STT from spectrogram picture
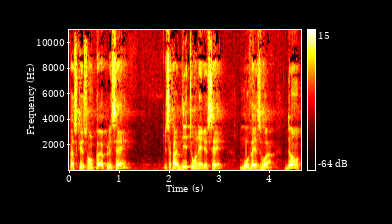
Parce que son peuple sait, ne s'est pas détourné de ses mauvaises voies. Donc,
